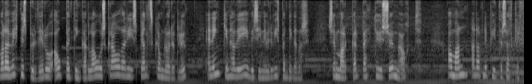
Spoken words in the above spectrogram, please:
var að vittnisspurðir og ábendingar lágu skráðar í spjaldskram lauruglu en enginn hafði yfirsýn yfir vísbendingarnar sem margar bentu í sömu átt á mann að rafni Pítur Söttklif.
